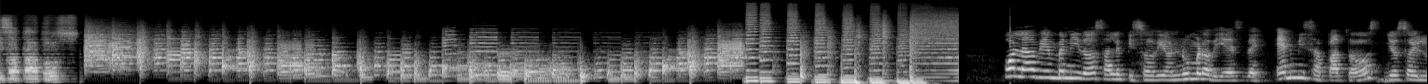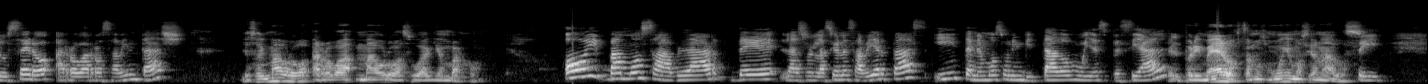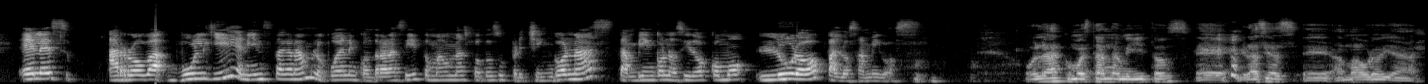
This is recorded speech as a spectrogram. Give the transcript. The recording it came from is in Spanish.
mis zapatos. Hola, bienvenidos al episodio número 10 de En mis zapatos. Yo soy Lucero, arroba Rosa Vintage. Yo soy Mauro, arroba Mauro Azúa guion bajo. Hoy vamos a hablar de las relaciones abiertas y tenemos un invitado muy especial. El primero, estamos muy emocionados. Sí, él es arroba Bulgi en Instagram, lo pueden encontrar así, toma unas fotos súper chingonas, también conocido como Luro para los amigos. Hola, ¿cómo están amiguitos? Eh, gracias eh, a Mauro y a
